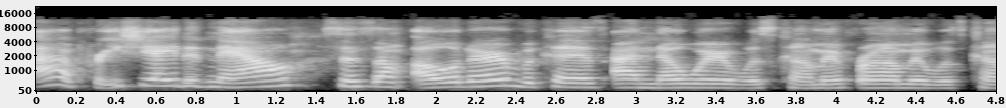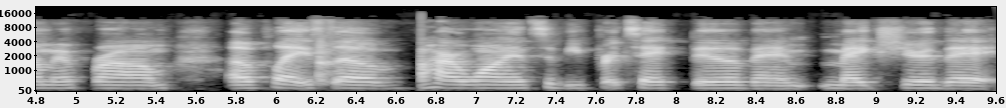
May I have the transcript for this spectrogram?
I appreciate it now since I'm older because I know where it was coming from. It was coming from a place of her wanting to be protective and make sure that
